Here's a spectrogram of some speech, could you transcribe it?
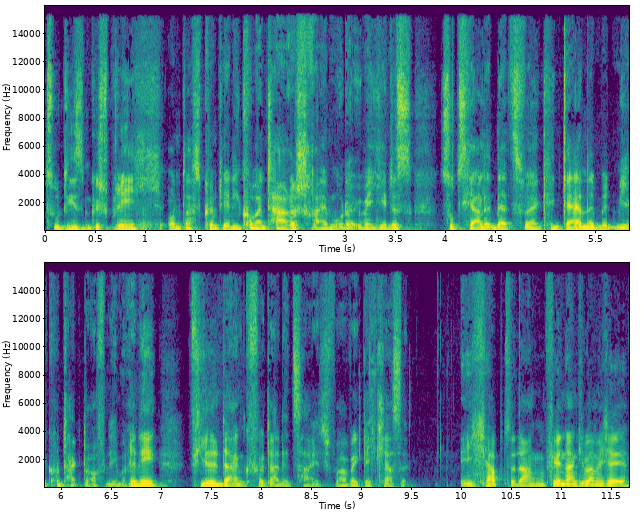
zu diesem Gespräch. Und das könnt ihr in die Kommentare schreiben oder über jedes soziale Netzwerk gerne mit mir Kontakt aufnehmen. René, vielen Dank für deine Zeit. War wirklich klasse. Ich habe zu danken. Vielen Dank, lieber Michael.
